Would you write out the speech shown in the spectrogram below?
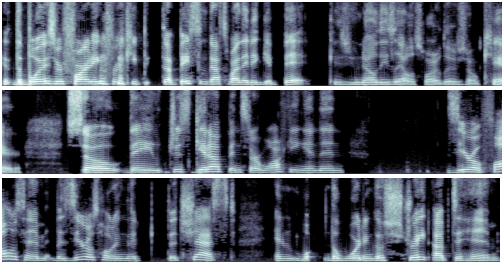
The, the boys were farting for keep that. Basically, that's why they didn't get bit because you know these yellow spotted lizards don't care. So they just get up and start walking, and then Zero follows him, but Zero's holding the, the chest, and w- the warden goes straight up to him.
